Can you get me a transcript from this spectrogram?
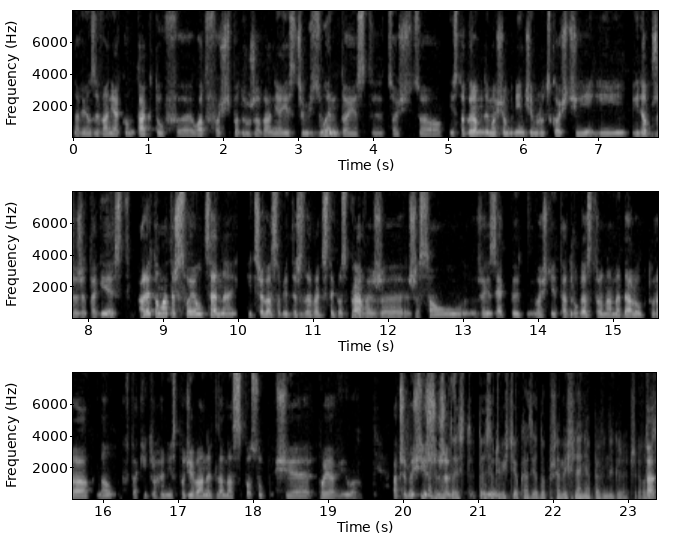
nawiązywania kontaktów, e, łatwość podróżowania jest czymś złym. To jest e, coś, co jest ogromnym osiągnięciem ludzkości i, i dobrze, że tak jest. Ale to ma też swoją cenę i trzeba sobie też zdawać z tego sprawę, że, że są, że jest jakby właśnie ta druga strona medalu, która no, w taki trochę niespodziewany dla nas sposób się pojawiła. A czy myślisz, Tak, no że. to, jest, to jest Mhm. oczywiście okazja do przemyślenia pewnych rzeczy. Od, Tak.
